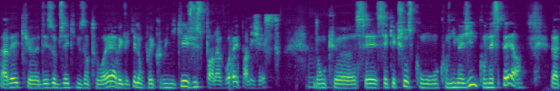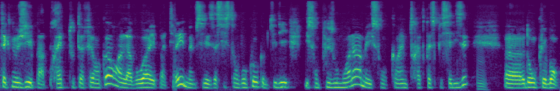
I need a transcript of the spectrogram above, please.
avec des objets qui nous entouraient, avec lesquels on pouvait communiquer juste par la voix et par les gestes. Mm. Donc euh, c'est quelque chose qu'on imagine, qu'on espère. La technologie est pas prête tout à fait encore, hein. la voix est pas terrible, même si les assistants vocaux, comme tu dis, ils sont plus ou moins là, mais ils sont quand même très très spécialisés. Mm. Euh, donc bon,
